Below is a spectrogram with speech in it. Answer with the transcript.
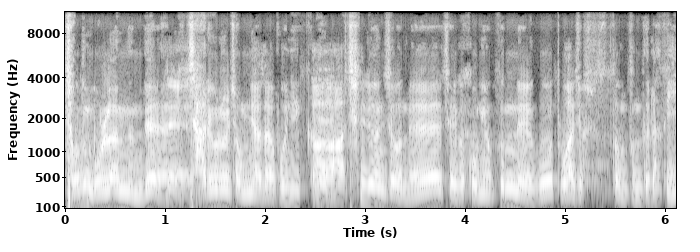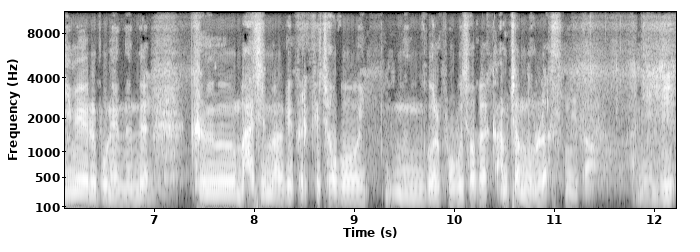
저도 몰랐는데 네. 자료를 정리하다 보니까 7년 전에 저희가 공연 끝내고 도와주셨던 분들한테 이메일을 보냈는데 음. 그 마지막에 그렇게 적어 있는 걸 보고 제가 깜짝 놀랐습니다. 아니 이게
